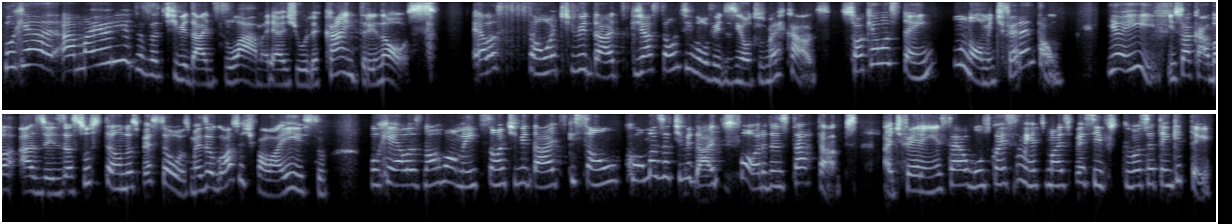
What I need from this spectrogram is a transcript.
Porque a, a maioria das atividades lá, Maria Júlia, cá entre nós, elas são atividades que já estão desenvolvidas em outros mercados. Só que elas têm um nome diferentão. E aí, isso acaba, às vezes, assustando as pessoas. Mas eu gosto de falar isso porque elas normalmente são atividades que são como as atividades fora das startups. A diferença é alguns conhecimentos mais específicos que você tem que ter.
